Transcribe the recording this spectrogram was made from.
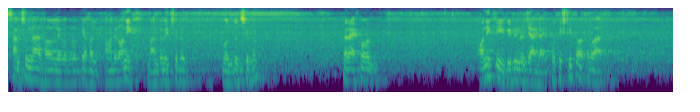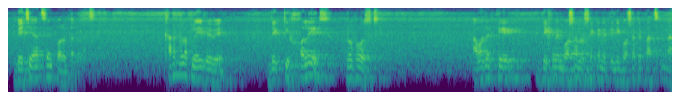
শামসুন্নার হল এবং রোকেয়া হলে আমাদের অনেক বান্ধবী ছিল, বন্ধু ছিল। তারা এখন অনেকেই বিভিন্ন জায়গায় প্রতিষ্ঠিত অথবা বেঁচে আছেন পরকালও আছেন। খারাপ লাগল এই ভেবে যে একটি হলের প্রভোস্ট আমাদেরকে যেখানে বসানো, সেখানে তিনি বসাতে পারছেন না।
